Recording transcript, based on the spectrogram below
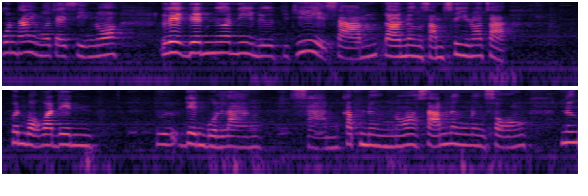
คนไทยหัวใจสิงเนาะ เลขเด่นเงินนี่อยู่ที่สามหนึ่งสามสี่เนาะจ้ะเพื่อนบอกว่าเด่นเด่นบนรางสามกับหนึ่งเนาะสามหนึ่งหนึ่งสองหนึ่ง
